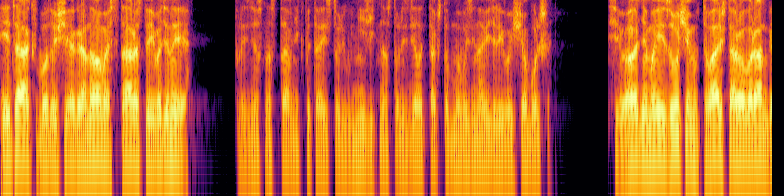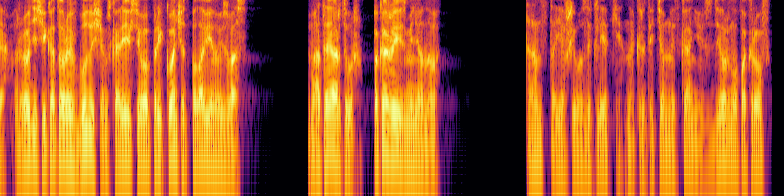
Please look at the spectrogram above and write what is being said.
«Итак, будущие агрономы, старосты и водяные, — произнес наставник, пытаясь то ли унизить нас, то ли сделать так, чтобы мы возненавидели его еще больше. «Сегодня мы изучим тварь второго ранга, родичи которой в будущем, скорее всего, прикончат половину из вас. Мате, Артур, покажи измененного». Тан, стоявший возле клетки, накрытый темной тканью, сдернул покров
